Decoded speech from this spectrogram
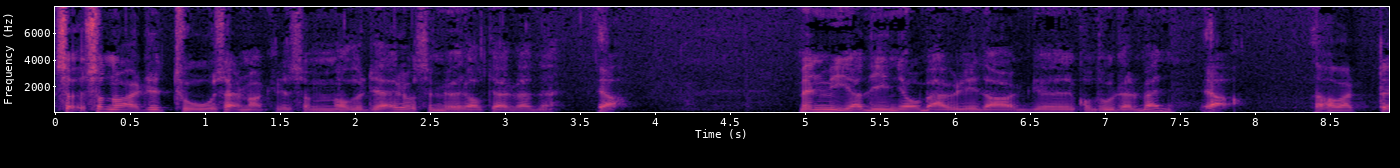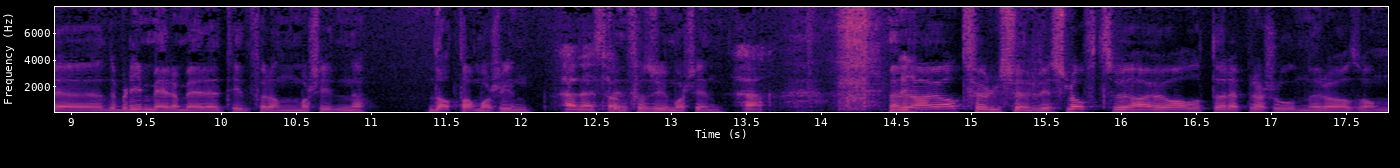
Så, så nå er det to seilmakere som holder til her, og som gjør alt i arbeidet. ja. Men mye av din jobb er vel i dag eh, kontorarbeid? ja. Det, har vært, eh, det blir mer og mer tid foran maskinene. Datamaskinen Ja, istedenfor symaskinen. Ja. Men vi har jo hatt full serviceloft, så vi har jo alt av reparasjoner og sånn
